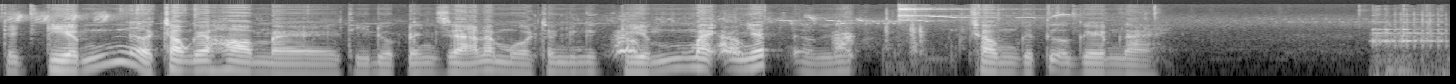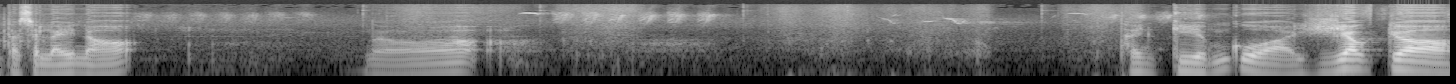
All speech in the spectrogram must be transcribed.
Cái kiếm ở trong cái hòm này thì được đánh giá là một trong những cái kiếm mạnh nhất ở cái, trong cái tựa game này. Ta sẽ lấy nó. Đó. Thanh kiếm của Georgia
